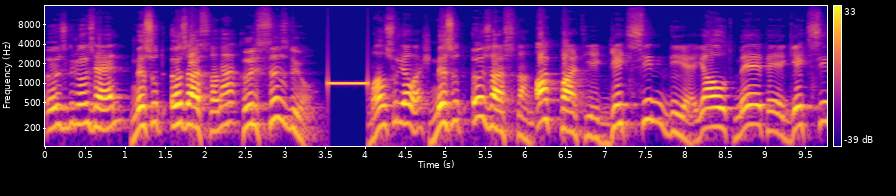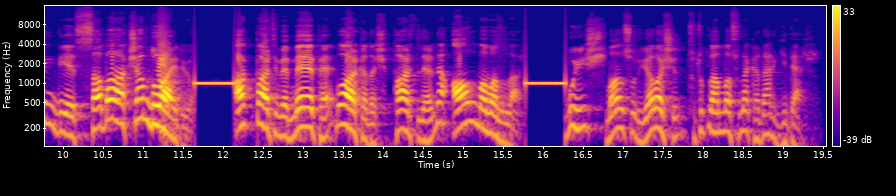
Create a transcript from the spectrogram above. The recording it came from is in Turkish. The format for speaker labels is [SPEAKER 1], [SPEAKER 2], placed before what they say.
[SPEAKER 1] Özgür Özel, Mesut Özarslan'a hırsız diyor. Mansur Yavaş, Mesut Özarslan AK Parti'ye geçsin diye yahut MHP'ye geçsin diye sabah akşam dua ediyor. AK Parti ve MHP bu arkadaşı partilerine almamalılar. Bu iş Mansur Yavaş'ın tutuklanmasına kadar gider.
